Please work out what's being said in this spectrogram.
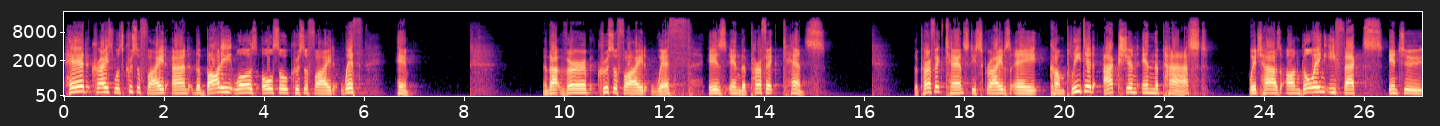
head, Christ, was crucified, and the body was also crucified with him. And that verb crucified with is in the perfect tense. The perfect tense describes a completed action in the past which has ongoing effects into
